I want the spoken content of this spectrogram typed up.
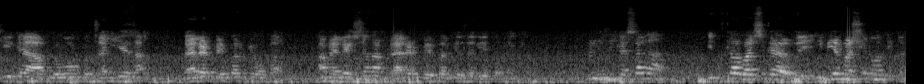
ठीक है आप लोगों को चाहिए ना बैलेट पेपर के ऊपर. हम इलेक्शन आप बैलेट पेपर के ज़रिए करेंगे। कशाला? इतका वर्ष काय ईव्हीएम मशीन होती का?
